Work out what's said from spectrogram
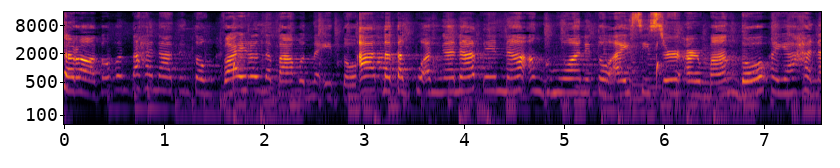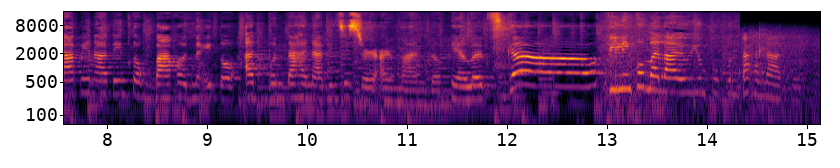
Charot, pupuntahan natin tong viral na bakod na ito. At natagpuan nga natin na ang gumawa nito ay si Sir Armando. Kaya hanapin natin tong bakod na ito at puntahan natin si Sir Armando. Kaya let's go! Feeling ko malayo yung pupuntahan natin.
